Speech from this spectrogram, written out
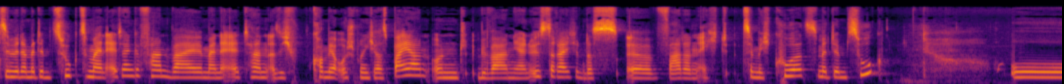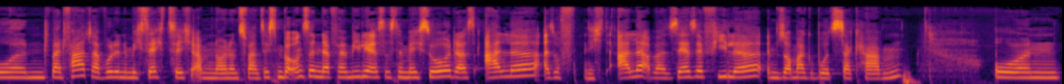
sind wir dann mit dem Zug zu meinen Eltern gefahren, weil meine Eltern, also ich komme ja ursprünglich aus Bayern und wir waren ja in Österreich und das äh, war dann echt ziemlich kurz mit dem Zug. Und mein Vater wurde nämlich 60 am 29. Bei uns in der Familie ist es nämlich so, dass alle, also nicht alle, aber sehr, sehr viele im Sommer Geburtstag haben. Und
